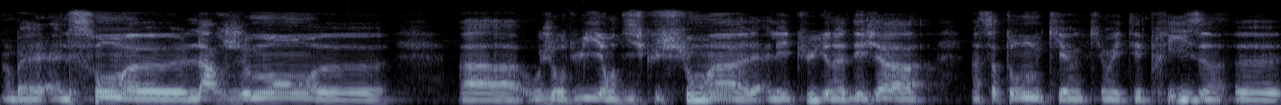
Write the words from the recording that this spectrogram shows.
Ah ben, Elles sont euh, largement euh, aujourd'hui en discussion, hein, à l'étude. Il y en a déjà un certain nombre qui, ont été prises. Euh,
